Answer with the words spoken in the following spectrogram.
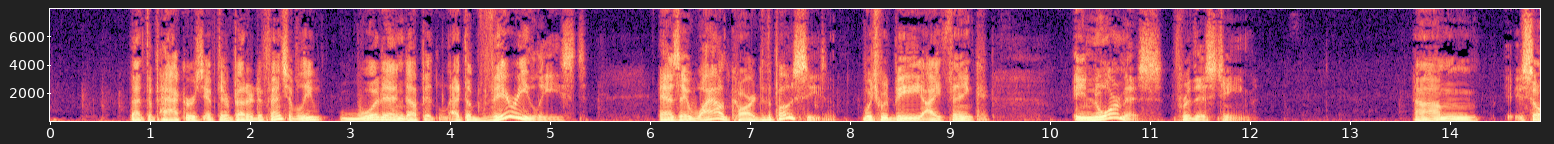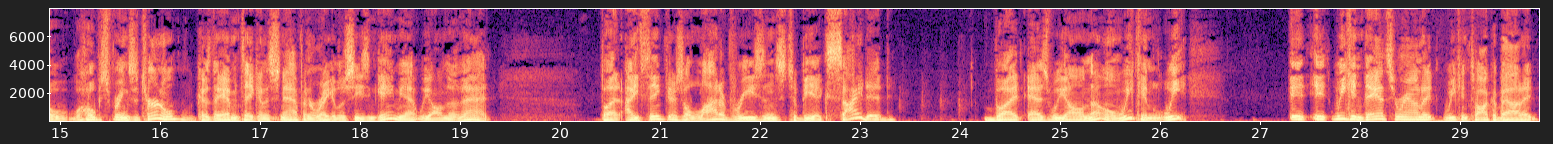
that the Packers, if they're better defensively, would end up at, at the very least as a wild card to the postseason, which would be, I think, enormous for this team. Um, so hope springs eternal because they haven't taken a snap in a regular season game yet. We all know that. But I think there's a lot of reasons to be excited. But as we all know, we can we it, it we can dance around it. We can talk about it.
